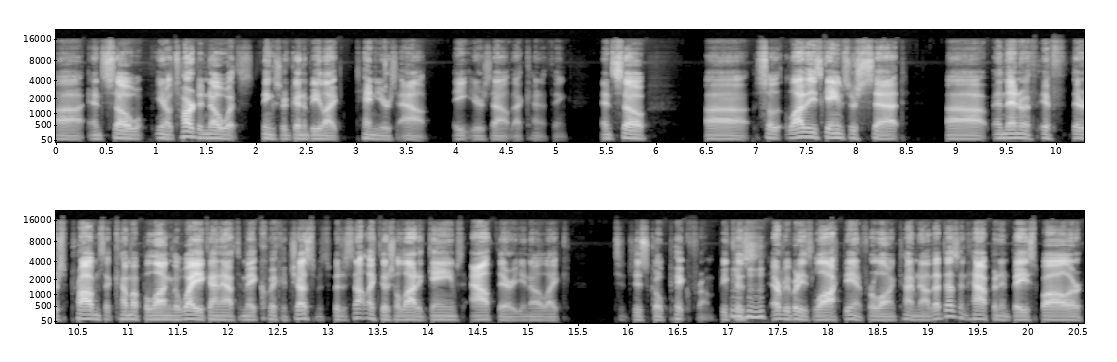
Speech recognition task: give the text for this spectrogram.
Uh, and so, you know, it's hard to know what things are going to be like 10 years out, eight years out, that kind of thing. And so, uh, so a lot of these games are set. Uh, and then if, if there's problems that come up along the way, you kind of have to make quick adjustments. But it's not like there's a lot of games out there, you know, like to just go pick from because Mhm. everybody's locked in for a long time. Now, that doesn't happen in baseball or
